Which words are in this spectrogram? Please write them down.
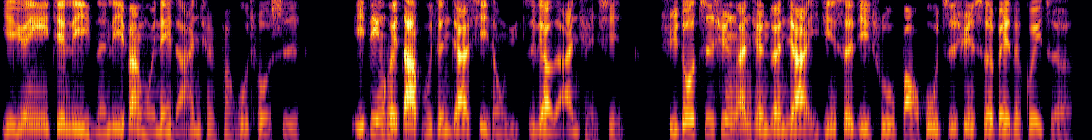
也愿意建立能力范围内的安全防护措施，一定会大幅增加系统与资料的安全性。许多资讯安全专家已经设计出保护资讯设备的规则。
